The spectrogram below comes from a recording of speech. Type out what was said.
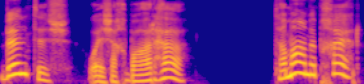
بنتش وإيش أخبارها؟ تمام بخير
